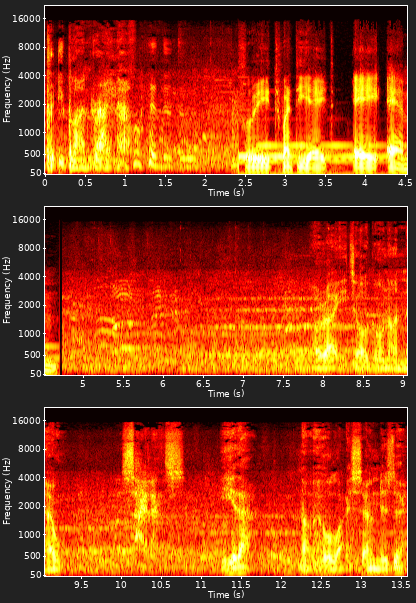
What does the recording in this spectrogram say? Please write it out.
pretty bland right now. 3:28 a.m. Alright, it's all going on now. Silence. You hear that? Not a whole lot of sound, is there?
